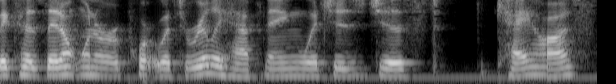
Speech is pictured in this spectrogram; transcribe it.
because they don't want to report what's really happening, which is just chaos.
